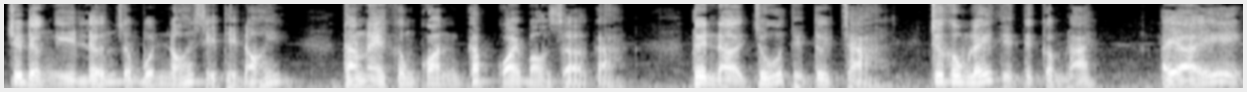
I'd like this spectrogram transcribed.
chứ đừng nghĩ lớn rồi muốn nói gì thì nói. Thằng này không quan cắp của ai bao giờ cả. Tôi nợ chú thì tôi trả, chứ không lấy thì tôi cầm lại. ấy ấy...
